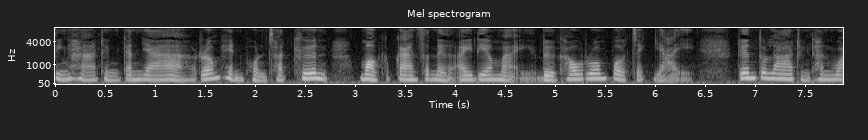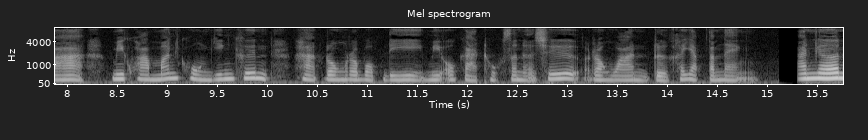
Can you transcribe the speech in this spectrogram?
สิงหาถึงกันยาเริ่มเห็นผลชัดขึ้น เหมาะกับการเสนอไอเดียใหม่ หรือเข้าร่วมโปรเจกต์ใหญ่ เดือนตุลาถึงธันวา มีความมั่นคงยิ่งขึ้น หากลงระบบดี มีโอกาสถูกเสนอชื่อ รางวัล หรือขยับตำแหน่ง การเงิน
